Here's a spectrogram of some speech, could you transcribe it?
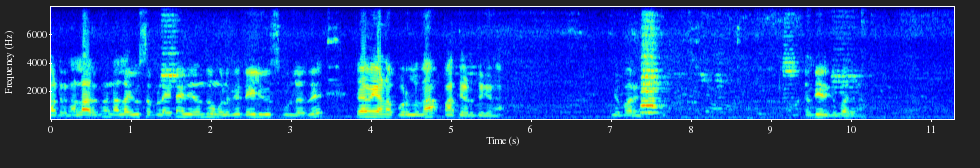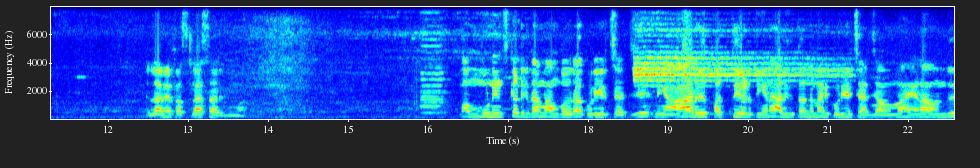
ஆர்டர் நல்லாயிருக்கும். நல்லா யூஸபிள் ஐட்டம் இது வந்து உங்களுக்கு டெய்லி யூஸ்ஃபுல்லது உள்ளது. தேவையான பொருள் தான் பார்த்து எடுத்துக்கோங்க. இங்கே பாருங்க. எப்படி இருக்கு பாருங்க. எல்லாமே ஃபர்ஸ்ட் கிளாஸாக இருக்குமா? அம்மா, மூணு இன்ஸ்கண்ட்டுக்கு தாம்மா ஐம்பது ரூபா கொரியர் சார்ஜ் நீங்கள் ஆறு பத்து எடுத்தீங்கன்னா அதுக்கு தகுந்த மாதிரி கொரியர் சார்ஜ் ஆகுமா ஏன்னா வந்து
